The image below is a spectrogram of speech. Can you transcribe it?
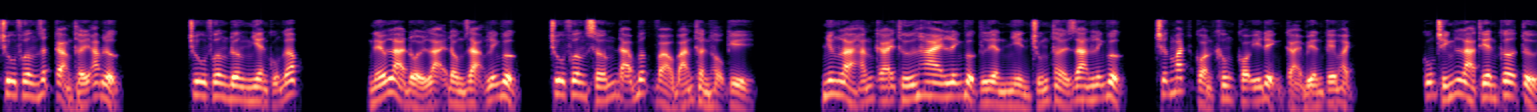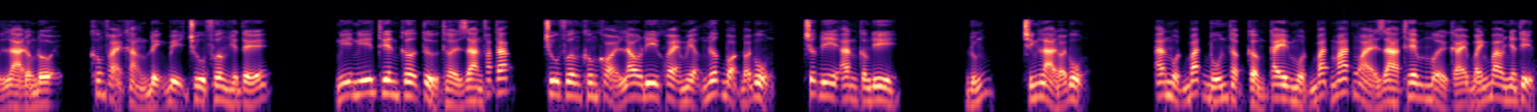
chu phương rất cảm thấy áp lực. Chu phương đương nhiên cũng gấp. Nếu là đổi lại đồng dạng lĩnh vực, chu phương sớm đã bước vào bán thần hậu kỳ. Nhưng là hắn cái thứ hai lĩnh vực liền nhìn chúng thời gian lĩnh vực, trước mắt còn không có ý định cải biến kế hoạch cũng chính là thiên cơ tử là đồng đội, không phải khẳng định bị chu phương hiến tế. Nghĩ nghĩ thiên cơ tử thời gian phát tắc, chu phương không khỏi lao đi khỏe miệng nước bọt đói bụng, trước đi ăn cơm đi. Đúng, chính là đói bụng. Ăn một bát bún thập cẩm cay một bát mát ngoài ra thêm mười cái bánh bao nhân thịt,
